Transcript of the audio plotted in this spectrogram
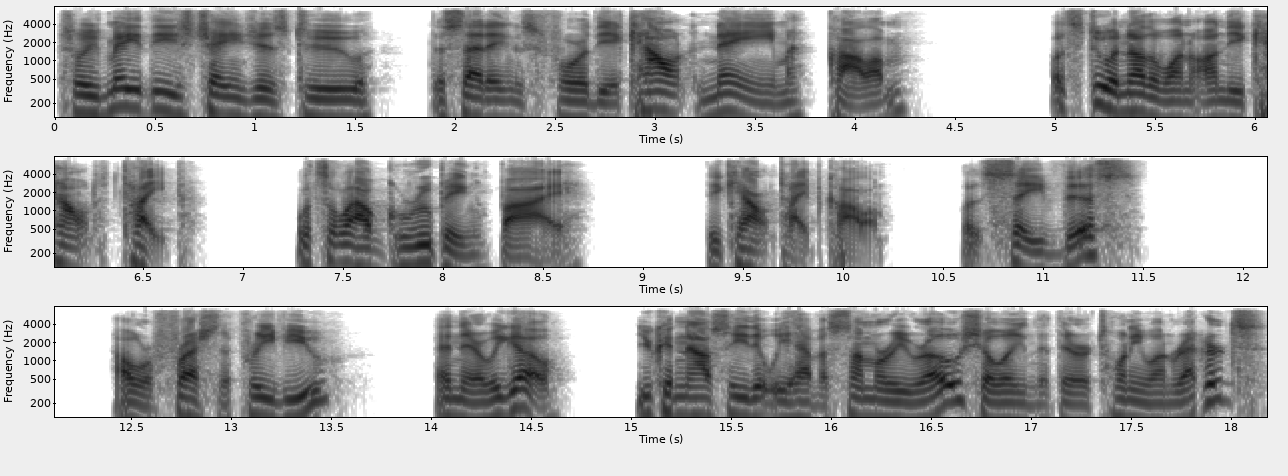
So we've made these changes to the settings for the account name column. Let's do another one on the account type. Let's allow grouping by the account type column. Let's save this. I'll refresh the preview. And there we go. You can now see that we have a summary row showing that there are 21 records.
